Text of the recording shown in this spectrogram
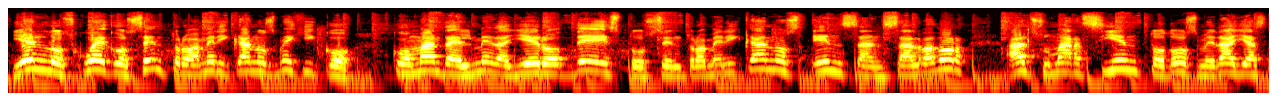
Y en los Juegos Centroamericanos, México comanda el medallero de estos centroamericanos en San Salvador al sumar 102 medallas,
